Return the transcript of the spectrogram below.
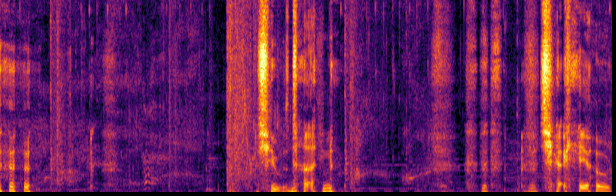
she was done. Check KO'd.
